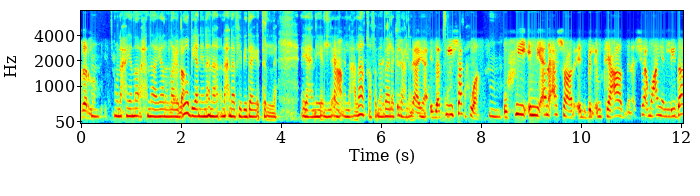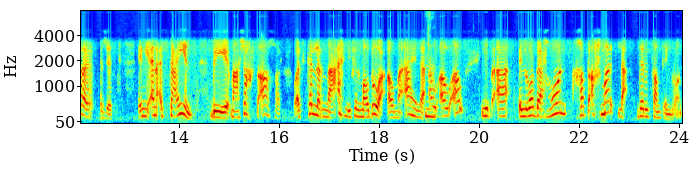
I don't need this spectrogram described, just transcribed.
غير لطيف. ونحن إحنا يلا يدوب يعني نحن في بداية ال يعني ال نعم. العلاقة فما بالك فعلا. البداية. إذا في شكوى وفي إني أنا أشعر بالامتعاض من أشياء معينة لدرجة إني أنا أستعين مع شخص آخر وأتكلم مع أهلي في الموضوع أو مع اهله أو أو أو يبقى الوضع هون خط أحمر لا there is something wrong.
